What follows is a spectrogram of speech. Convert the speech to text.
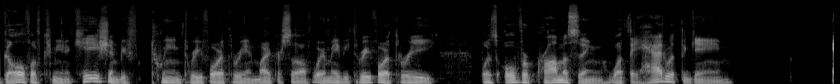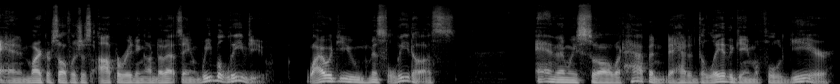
gulf of communication between 343 and Microsoft, where maybe 343 was over promising what they had with the game. And Microsoft was just operating under that, saying, We believe you. Why would you mislead us? And then we saw what happened. They had to delay the game a full year.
